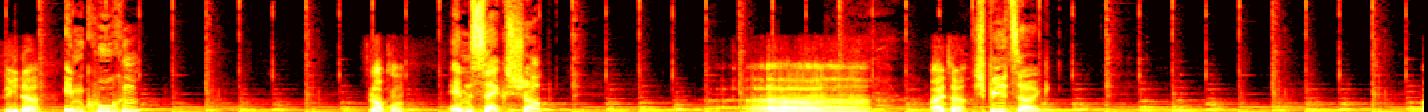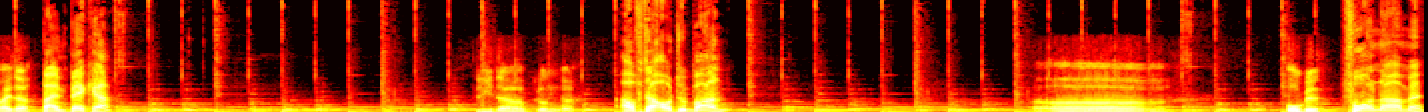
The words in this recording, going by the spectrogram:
Flieder. Im Kuchen. Flocken. Im Sexshop. Äh, weiter. Spielzeug. Weiter. Beim Bäcker. Flieder, Plunder. Auf der Autobahn. Äh, Vogel. Vorname.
